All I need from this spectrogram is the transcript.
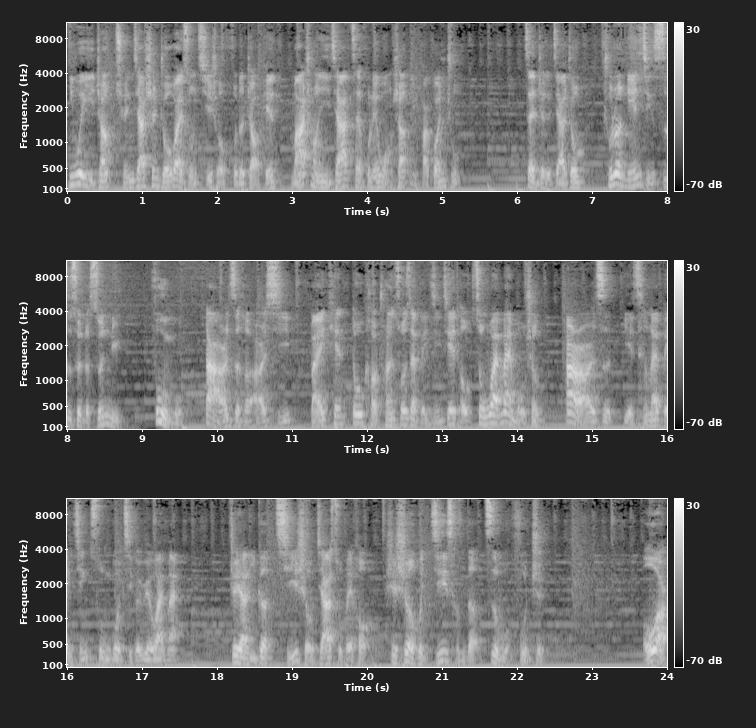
因为一张全家身着外送骑手服的照片，马闯一家在互联网上引发关注。在这个家中，除了年仅四岁的孙女，父母、大儿子和儿媳白天都靠穿梭在北京街头送外卖谋生。二儿子也曾来北京送过几个月外卖，这样一个骑手家族背后是社会基层的自我复制。偶尔，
